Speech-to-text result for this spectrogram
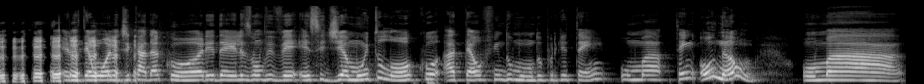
Ele tem um olho de cada cor e daí eles vão viver esse dia muito louco até o fim do mundo, porque tem uma. Tem ou não uma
